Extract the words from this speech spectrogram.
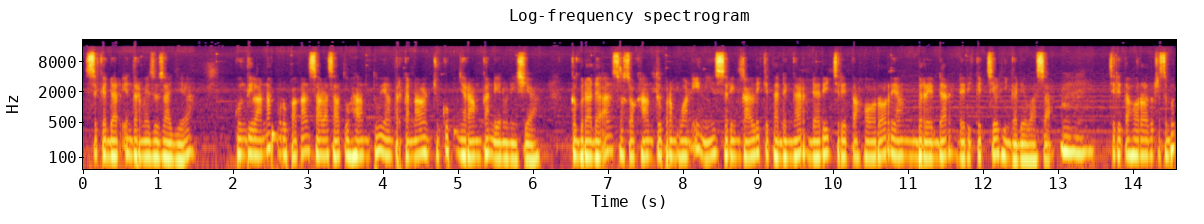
Sekedar intermezzo saja, kuntilanak merupakan salah satu hantu yang terkenal cukup menyeramkan di Indonesia. Keberadaan sosok hantu perempuan ini sering kali kita dengar dari cerita horor yang beredar dari kecil hingga dewasa. Hmm. Cerita horor tersebut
